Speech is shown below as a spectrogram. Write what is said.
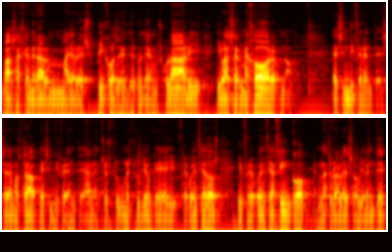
vas a generar mayores picos de hipertrofia muscular y, y va a ser mejor. No, es indiferente. Se ha demostrado que es indiferente. Han hecho un estudio que hay frecuencia 2 y frecuencia 5, naturales obviamente,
